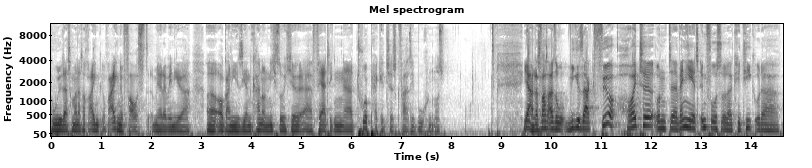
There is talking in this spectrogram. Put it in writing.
cool, dass man das auch eigen, auf eigene Faust mehr oder weniger äh, organisieren kann und nicht solche äh, fertigen äh, Tour-Packages quasi buchen muss. Ja, das war's also, wie gesagt, für heute. Und äh, wenn ihr jetzt Infos oder Kritik oder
